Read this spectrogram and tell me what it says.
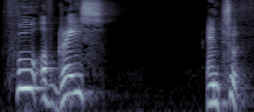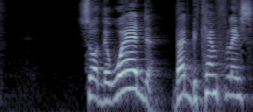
Full of grace and truth. So the word that became flesh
